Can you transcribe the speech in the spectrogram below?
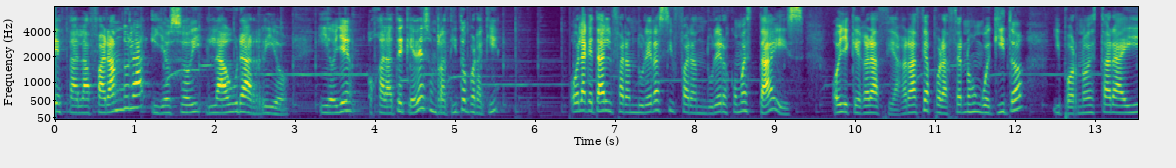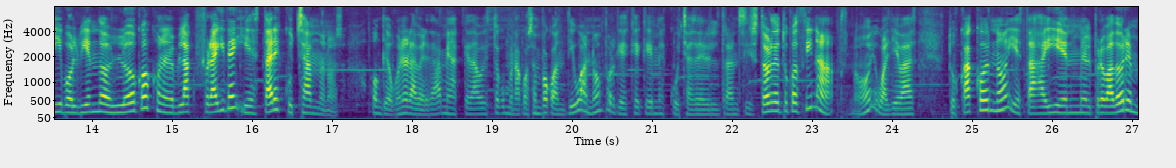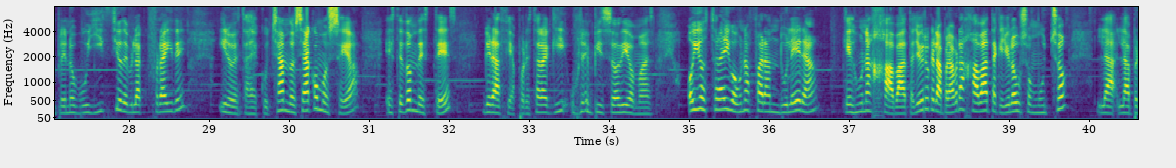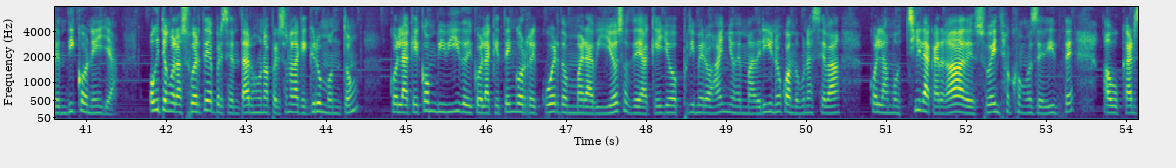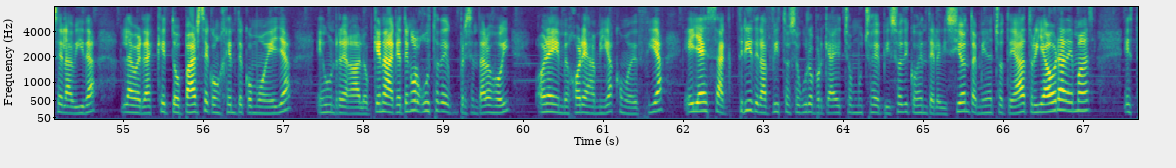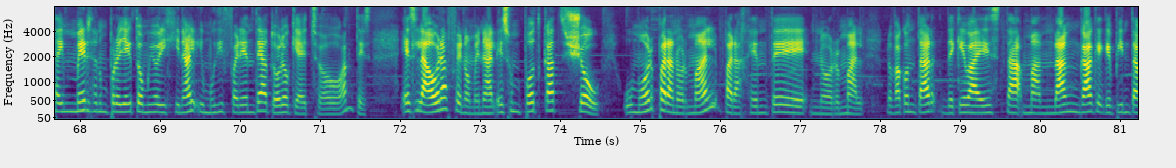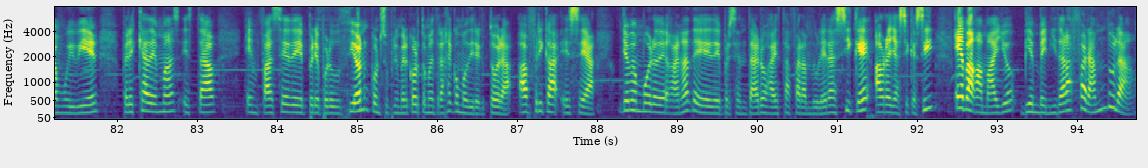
empieza la farándula y yo soy Laura Río. Y oye, ojalá te quedes un ratito por aquí. Hola, ¿qué tal, faranduleras y faranduleros? ¿Cómo estáis? Oye, que gracias, gracias por hacernos un huequito y por no estar ahí volviendo locos con el Black Friday y estar escuchándonos. Aunque bueno, la verdad me ha quedado esto como una cosa un poco antigua, ¿no? Porque es que ¿qué me escuchas? ¿Del transistor de tu cocina? Pues no, igual llevas tus cascos, ¿no? Y estás ahí en el probador en pleno bullicio de Black Friday y lo estás escuchando. Sea como sea, estés donde estés, gracias por estar aquí un episodio más. Hoy os traigo una farandulera que es una jabata. Yo creo que la palabra jabata, que yo la uso mucho, la aprendí con ella. Hoy tengo la suerte de presentaros a una persona a la que quiero un montón, con la que he convivido y con la que tengo recuerdos maravillosos de aquellos primeros años en Madrid, ¿no? Cuando una se va con la mochila cargada de sueños, como se dice, a buscarse la vida. La verdad es que toparse con gente como ella es un regalo. Que nada, que tengo el gusto de presentaros hoy a una de mis mejores amigas, como decía. Ella es actriz, la has visto seguro porque ha hecho muchos episódicos en televisión, también ha hecho teatro y ahora además está inmersa en un proyecto muy original y muy diferente a todo lo que ha hecho antes. Es La Hora Fenomenal, es un podcast show, humor paranormal para gente normal. Nos va a contar de qué va esta mandanga que, que pinta muy bien, pero es que además está en fase de preproducción con su primer cortometraje como directora, África S.A. Yo me muero de ganas de, de presentaros a esta farandulera, así que ahora ya sí que sí, Eva Gamayo, bienvenida a la farándula.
